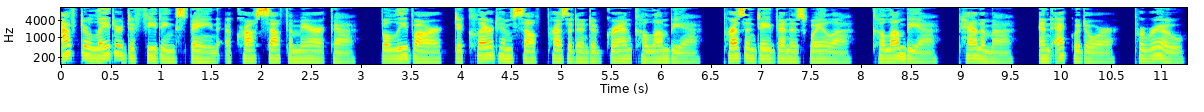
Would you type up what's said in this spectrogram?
After later defeating Spain across South America, Bolivar declared himself president of Gran Colombia, present-day Venezuela, Colombia, Panama, and Ecuador, Peru,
